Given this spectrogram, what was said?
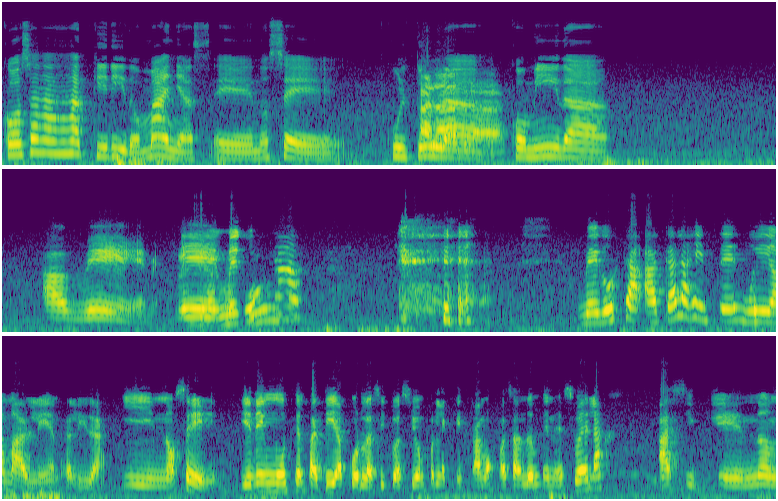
cosas has adquirido, mañas, eh, no sé, cultura, comida. A ver, eh, me gusta. me gusta, acá la gente es muy amable en realidad y no sé, tienen mucha empatía por la situación por la que estamos pasando en Venezuela, así que no,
